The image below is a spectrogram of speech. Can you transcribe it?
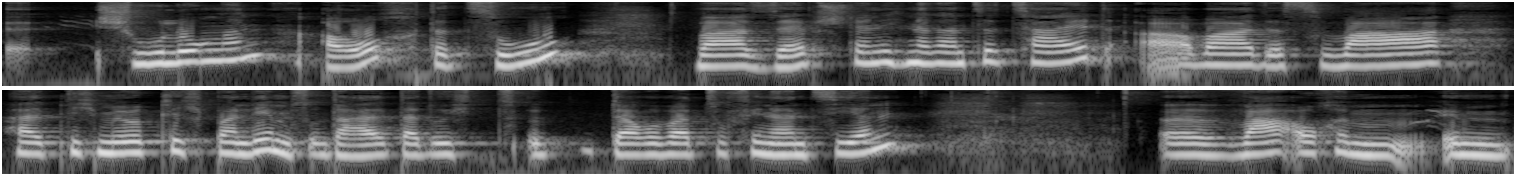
äh, Schulungen auch dazu, war selbstständig eine ganze Zeit, aber das war halt nicht möglich, meinen Lebensunterhalt dadurch darüber zu finanzieren. Äh, war auch im, im,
